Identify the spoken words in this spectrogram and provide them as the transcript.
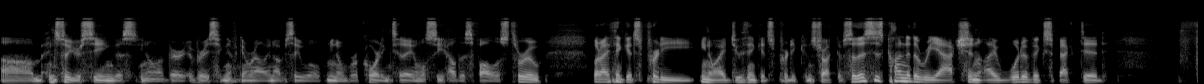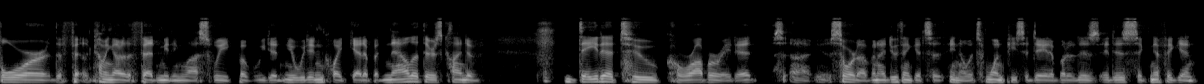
Um, and so you're seeing this, you know, a very, a very significant rally. And obviously, we'll, you know, recording today, and we'll see how this follows through. But I think it's pretty, you know, I do think it's pretty constructive. So this is kind of the reaction I would have expected for the Fed, coming out of the Fed meeting last week, but we didn't, you know, we didn't quite get it. But now that there's kind of data to corroborate it, uh, sort of. And I do think it's a you know it's one piece of data, but it is it is significant.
